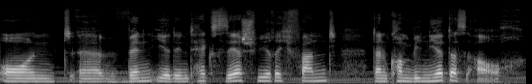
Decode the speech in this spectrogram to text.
und äh, wenn ihr den Text sehr schwierig fand, dann kombiniert das auch,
